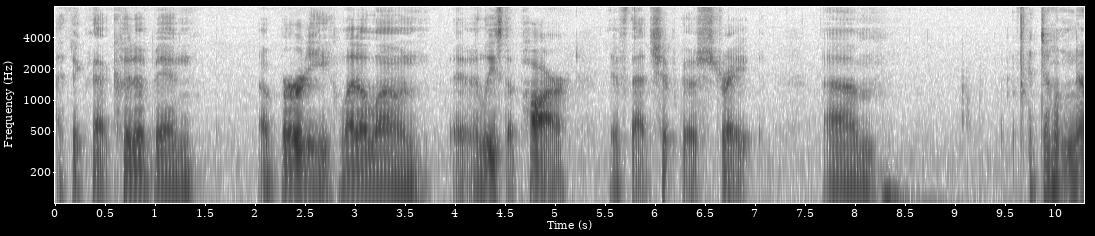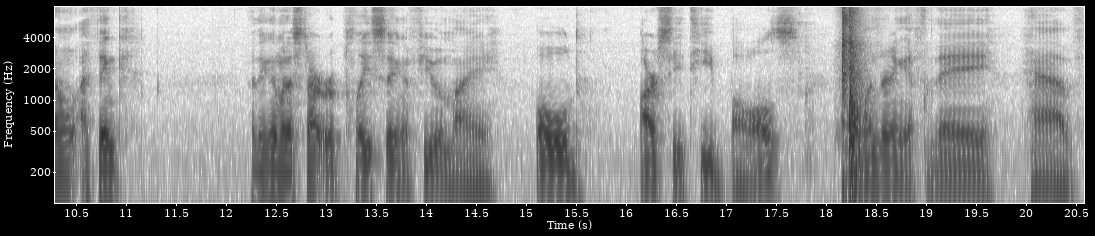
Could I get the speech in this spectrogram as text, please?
I think that could have been a birdie, let alone at least a par, if that chip goes straight. Um, I don't know. I think I think I'm gonna start replacing a few of my old RCT balls. I'm wondering if they have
